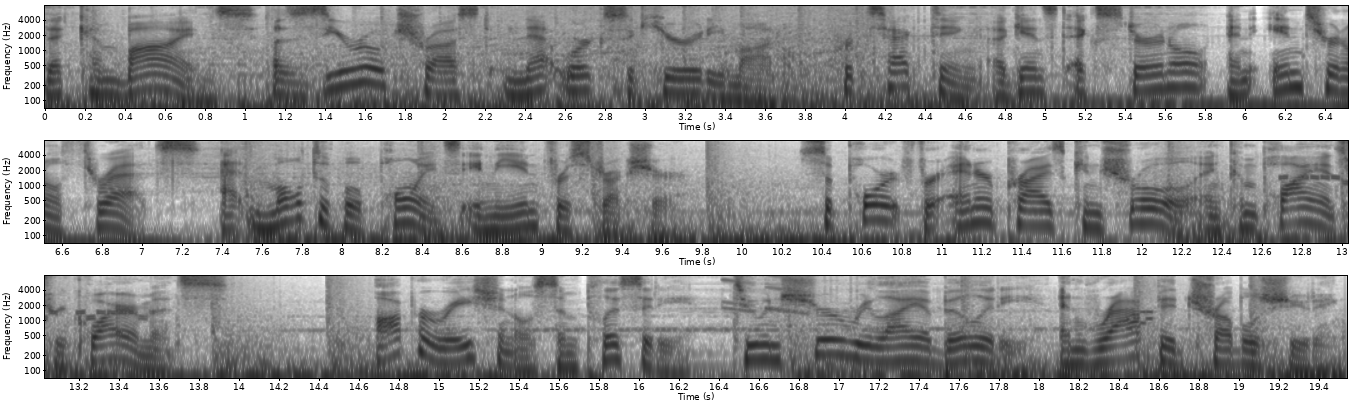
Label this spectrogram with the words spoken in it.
that combines a zero trust network security model, protecting against external and internal threats at multiple points in the infrastructure, support for enterprise control and compliance requirements, operational simplicity to ensure reliability and rapid troubleshooting,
